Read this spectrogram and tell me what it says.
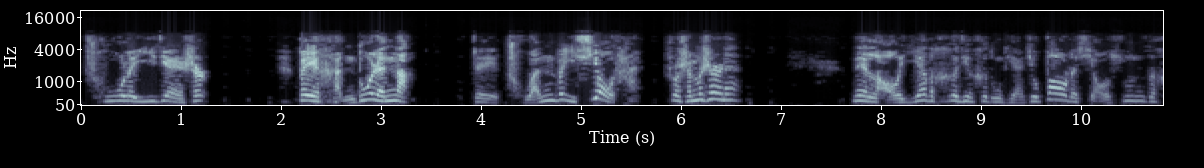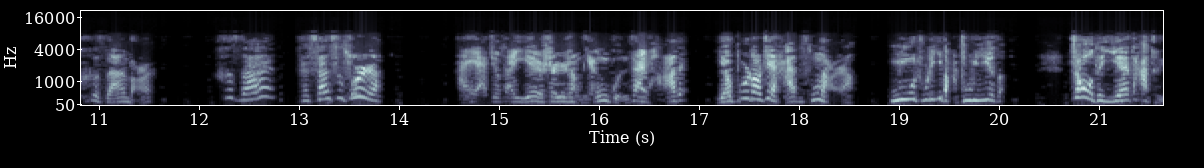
出了一件事儿，被很多人呐这传为笑谈。说什么事呢？那老爷子贺敬贺冬天就抱着小孙子贺子安玩贺子安才三四岁啊，哎呀，就在爷爷身上连滚带爬的，也不知道这孩子从哪儿啊摸出了一把锥子，照他爷爷大腿，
